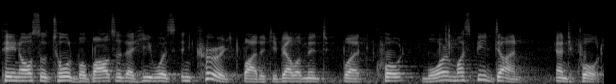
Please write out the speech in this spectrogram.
Payne also told Babauta that he was encouraged by the development, but, quote, more must be done, end quote.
